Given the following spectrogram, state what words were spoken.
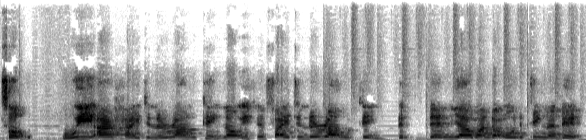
So we are fighting the wrong thing. Now, if you're fighting the wrong thing, then you wonder how the thing are dead.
